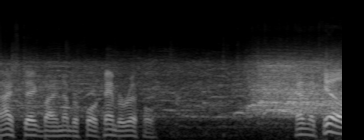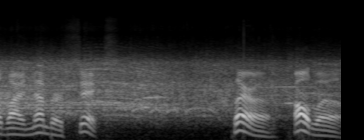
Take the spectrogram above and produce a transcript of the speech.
Nice dig by number four, Camber Riffle. And the kill by number six, Clara Caldwell.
